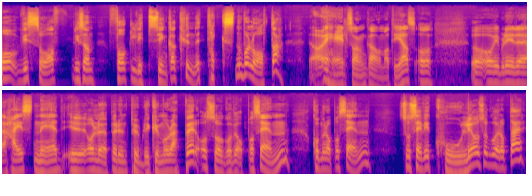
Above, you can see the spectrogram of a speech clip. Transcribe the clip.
Og vi så liksom, folk lipsynka kunne teksten på låta. Det helt sånn gale-Mathias. Og, og, vi blir eh, heist ned og løper rundt publikum og rapper, og så går vi opp på scenen. Kommer opp på scenen, så ser vi Coolio som går opp der.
